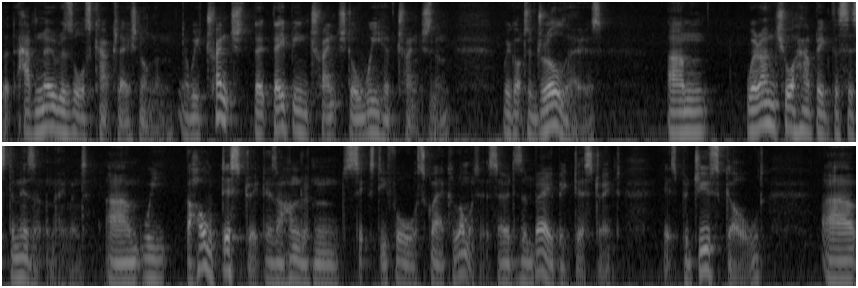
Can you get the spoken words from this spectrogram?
that have no resource calculation on them. Now we've trenched, they've been trenched or we have trenched them. We've got to drill those. Um, we're unsure how big the system is at the moment. Um, we, the whole district is 164 square kilometres, so it is a very big district. It's produced gold. Uh,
